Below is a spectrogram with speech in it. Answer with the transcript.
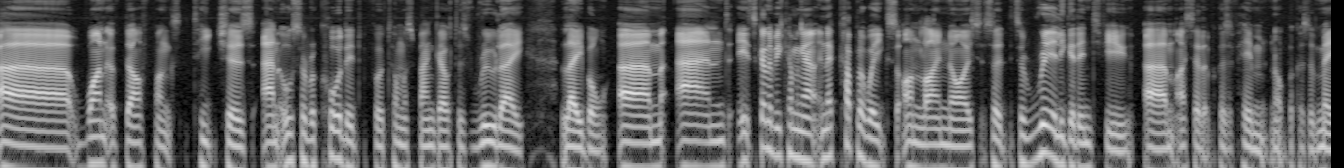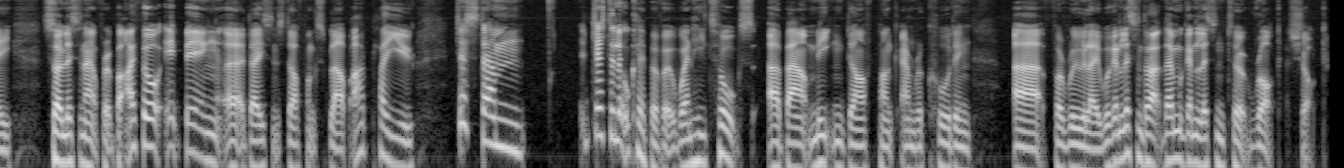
uh, one of Daft Punk's teachers, and also recorded for Thomas Bangalter's Roulé label. Um, and it's going to be coming out in a couple of weeks online Noise. So it's a really good interview. Um, I say that because of him, not because of me. So listen out for it. But I thought it being a decent Daft Punk split up, I'd play you just um just a little clip of it when he talks about meeting Daft Punk and recording uh, for Roulé. We're going to listen to that. Then we're going to listen to Rock Shock.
